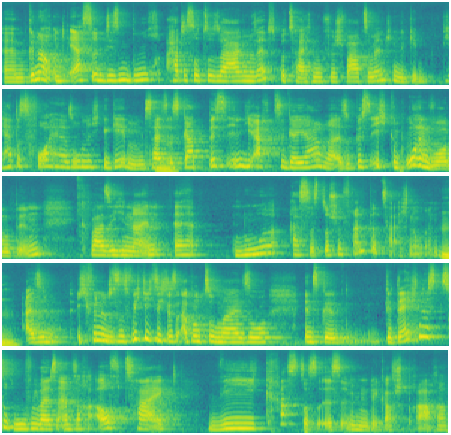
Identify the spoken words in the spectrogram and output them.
Ähm, genau, und erst in diesem Buch hat es sozusagen eine Selbstbezeichnung für schwarze Menschen gegeben. Die hat es vorher so nicht gegeben. Das heißt, es gab bis in die 80er Jahre, also bis ich geboren worden bin, quasi hinein, äh, nur rassistische Fremdbezeichnungen. Also ich finde, das ist wichtig, sich das ab und zu mal so ins Ge Gedächtnis zu rufen, weil es einfach aufzeigt, wie krass das ist im Hinblick auf Sprache.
